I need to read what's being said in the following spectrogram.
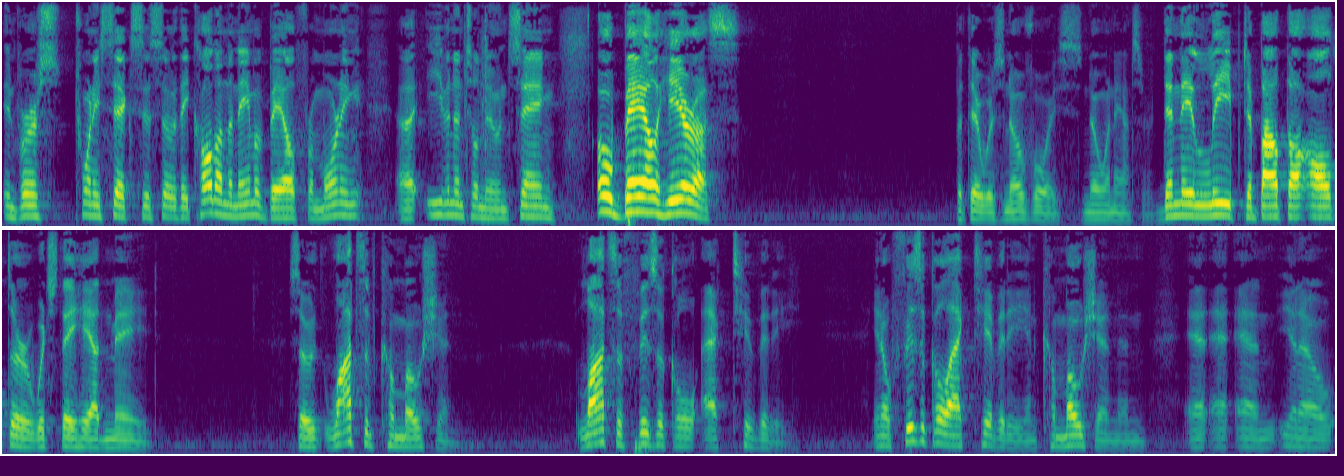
in verse 26 So they called on the name of Baal from morning uh, even until noon, saying, O Baal, hear us. But there was no voice, no one answered. Then they leaped about the altar which they had made. So lots of commotion, lots of physical activity you know, physical activity and commotion and, and, and, and you know,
